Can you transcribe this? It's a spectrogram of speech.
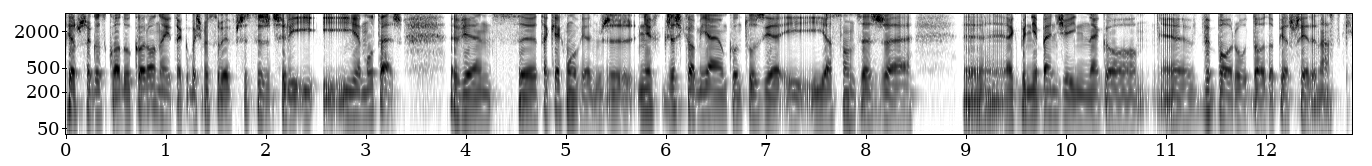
pierwszego składu korony i tego byśmy sobie wszyscy życzyli i, i, i jemu też. Więc tak jak mówię, niech Grześka omijają kontuzje i, i ja sądzę, że jakby nie będzie innego wyboru do, do pierwszej jedenastki.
